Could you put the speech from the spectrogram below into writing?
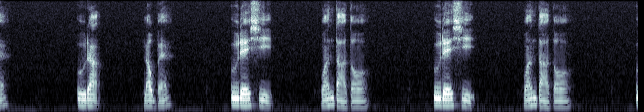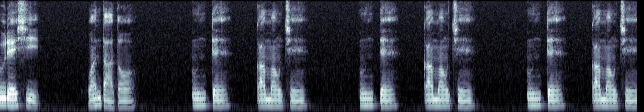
က်ဥရနောက်ဘက်ဥရေရှိဝန္တာသောဥရေရှိ ဝန္တာသောဥရေရှိဝန္တာသောဥန်တေကာမောင်ချင်းဥန်တေကာမောင်ချင်းဥန်တေကာမောင်ချင်း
